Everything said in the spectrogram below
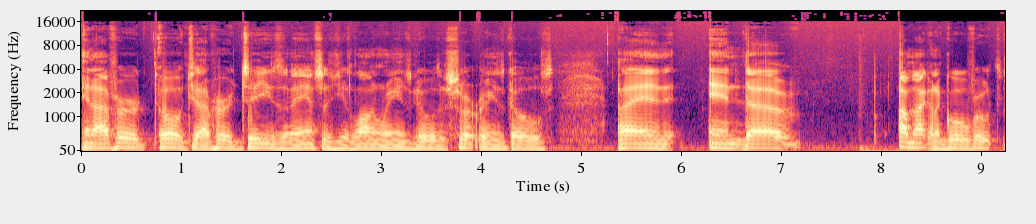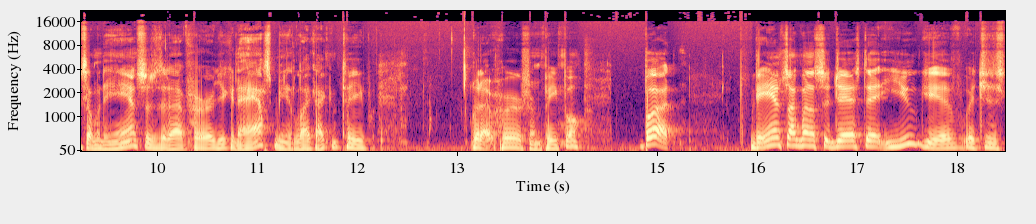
And I've heard, oh, I've heard zillions of answers. Your long range goals, your short range goals, and and uh, I'm not going to go over some of the answers that I've heard. You can ask me, like I can tell you what I've heard from people. But the answer I'm going to suggest that you give, which is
